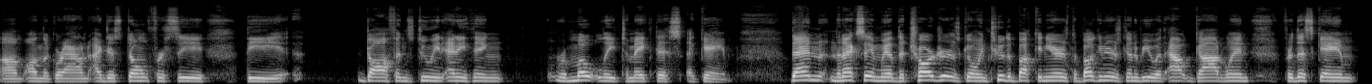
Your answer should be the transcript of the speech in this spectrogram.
um, on the ground. I just don't foresee the Dolphins doing anything remotely to make this a game. Then the next game, we have the Chargers going to the Buccaneers. The Buccaneers going to be without Godwin for this game.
